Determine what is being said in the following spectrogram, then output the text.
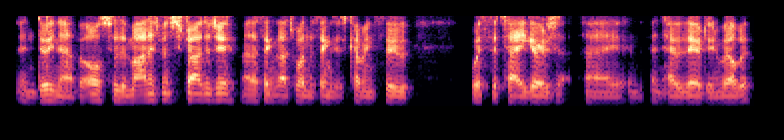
in doing that, but also the management strategy. And I think that's one of the things that's coming through with the Tigers uh, and, and, how they're doing well. But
